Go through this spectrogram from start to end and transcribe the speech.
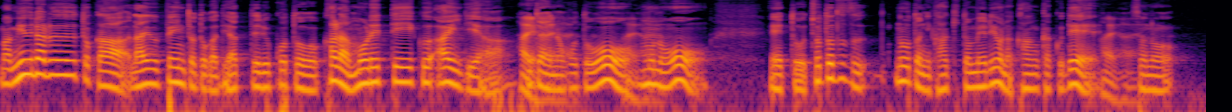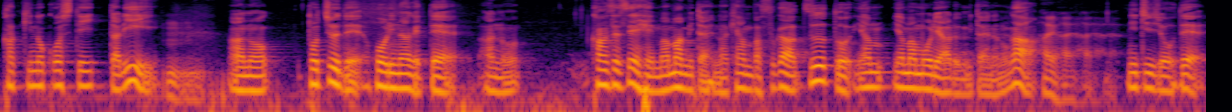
まあミューラルとかライブペイントとかでやってることから漏れていくアイディアみたいなことをものをえっとちょっとずつノートに書き留めるような感覚ではいはい。その書き残していったりうんうん。あの途中で放り投げてあの完成せえへんままみたいなキャンバスがずっと山山盛りあるみたいなのが日常で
